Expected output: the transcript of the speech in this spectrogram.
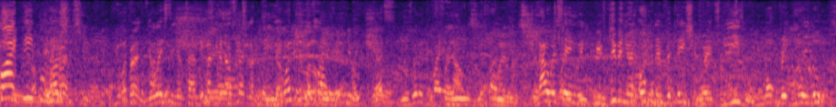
five people My friend, you're wasting your time. because you're treated like a female. You wanted to fight him. Yes, you was willing to fight him now. Your families. Now we're saying we, we've given you an open invitation where it's legal. You won't break no laws.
